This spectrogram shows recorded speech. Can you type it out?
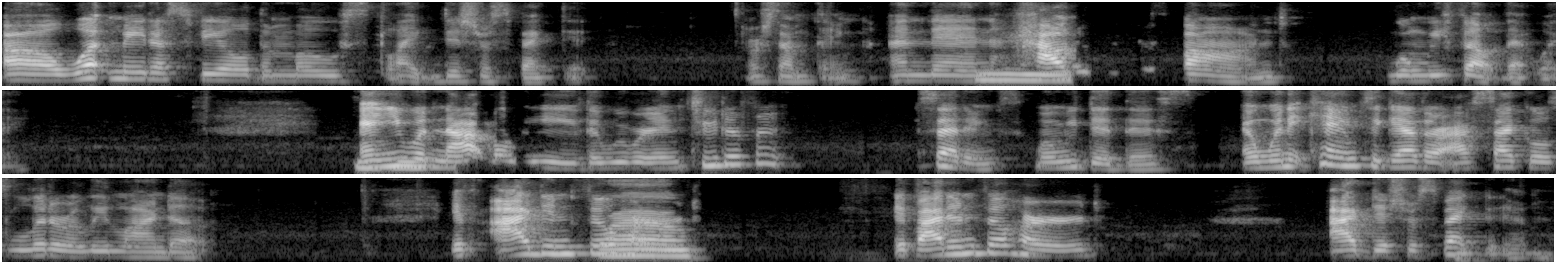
uh, what made us feel the most like disrespected or something and then mm. how did we respond when we felt that way mm-hmm. and you mm-hmm. would not believe that we were in two different settings when we did this and when it came together our cycles literally lined up if i didn't feel wow. heard if i didn't feel heard i disrespected him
